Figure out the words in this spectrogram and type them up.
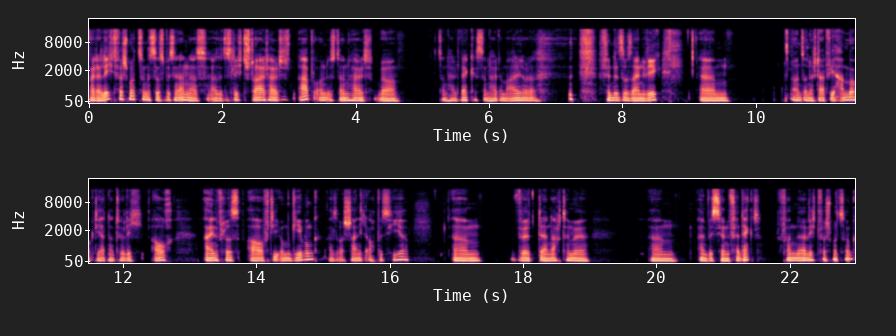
Bei der Lichtverschmutzung ist das ein bisschen anders. Also das Licht strahlt halt ab und ist dann halt, ja, ist dann halt weg, ist dann halt im All oder findet so seinen Weg. Ähm, und so eine Stadt wie Hamburg, die hat natürlich auch Einfluss auf die Umgebung, also wahrscheinlich auch bis hier ähm, wird der Nachthimmel ähm, ein bisschen verdeckt von der Lichtverschmutzung.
